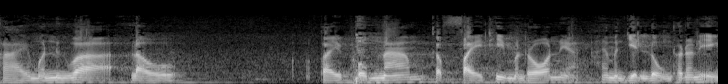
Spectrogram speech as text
คลาย เหมือนนึงว่าเราไปพรมน้ำกับไฟที่มันร้อนเนี่ยให้มันเย็นลงเท่านั้นเอง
